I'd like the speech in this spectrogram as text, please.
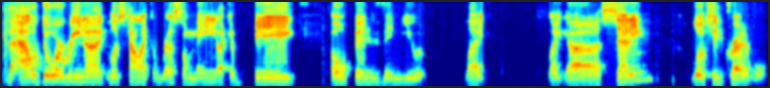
The outdoor arena it looks kind of like a WrestleMania, like a big open venue, like like uh setting. Looks incredible.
